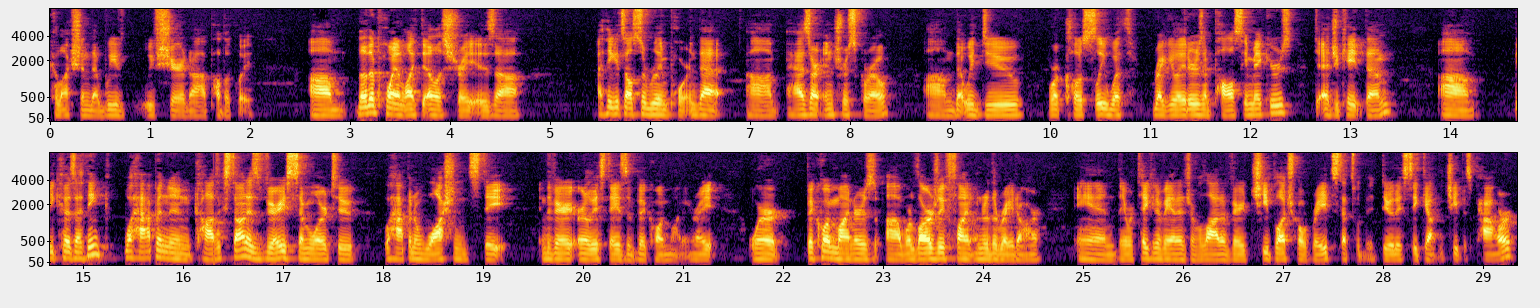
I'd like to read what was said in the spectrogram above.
collection that we've we've shared uh, publicly. Um, the other point I'd like to illustrate is uh, I think it's also really important that um, as our interests grow, um, that we do work closely with regulators and policymakers to educate them. Um, because I think what happened in Kazakhstan is very similar to what happened in Washington State in the very earliest days of Bitcoin mining, right? Where Bitcoin miners uh, were largely flying under the radar and they were taking advantage of a lot of very cheap electrical rates. That's what they do. They seek out the cheapest power,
